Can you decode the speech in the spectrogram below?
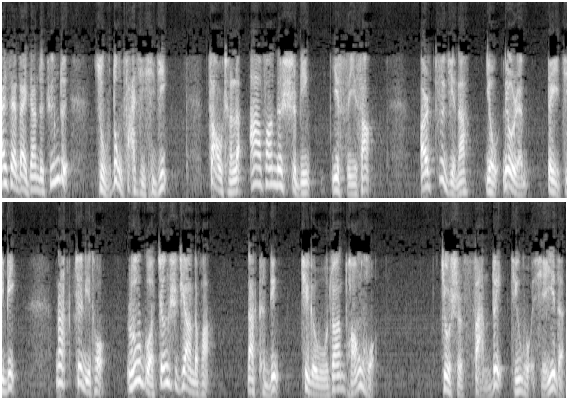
埃塞拜疆的军队主动发起袭击，造成了阿方的士兵一死一伤，而自己呢有六人被击毙。那这里头如果真是这样的话，那肯定这个武装团伙就是反对停火协议的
